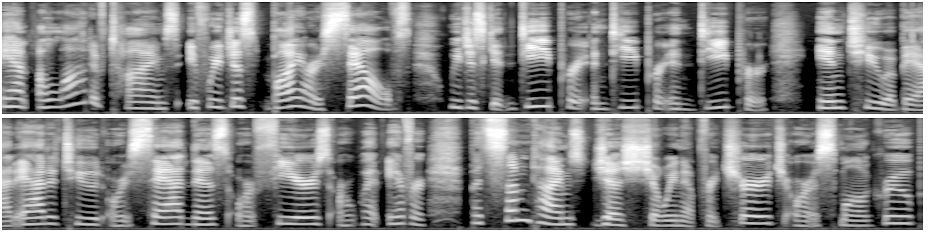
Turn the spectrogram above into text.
And a lot of times, if we're just by ourselves, we just get deeper and deeper and deeper into a bad attitude or sadness or fears or whatever. But sometimes just showing up for church or a small group,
